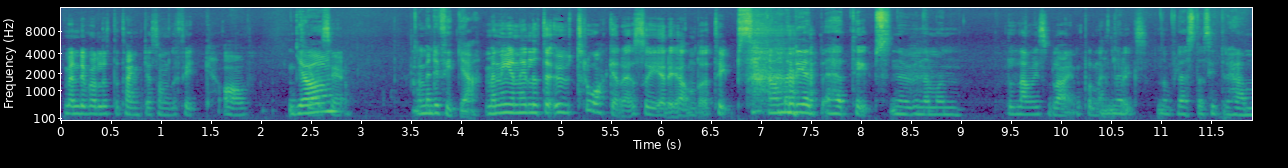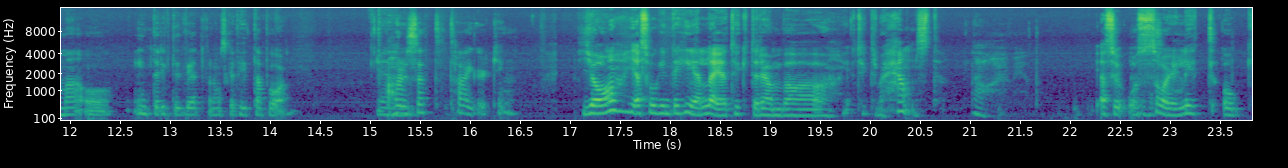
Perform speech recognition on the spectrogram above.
men det var lite tankar som du fick av Ja, men det fick jag. Men är ni lite uttråkade så är det ju ett tips. Ja, men det är ett, ett tips nu när man Love is blind på Netflix. De flesta sitter hemma och inte riktigt vet vad de ska titta på. Eh, Har du sett Tiger King? Ja, jag såg inte hela. Jag tyckte den var, jag tyckte det var hemskt. Ja, jag. Alltså, och så. sorgligt. Och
